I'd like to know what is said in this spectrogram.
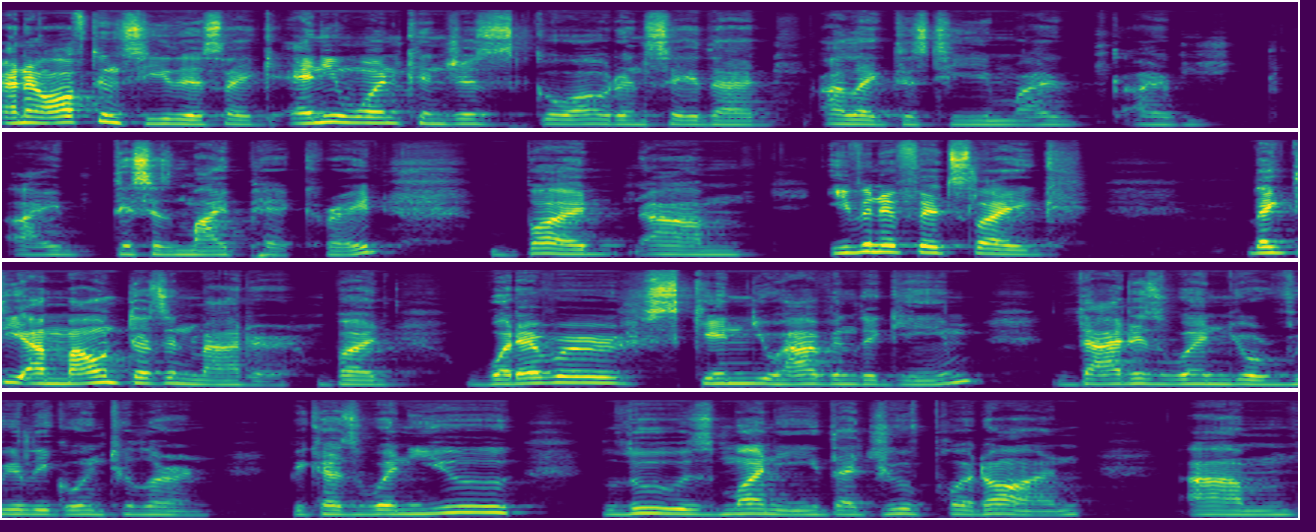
and I often see this like anyone can just go out and say that I like this team. I I I this is my pick, right? But um even if it's like like the amount doesn't matter, but whatever skin you have in the game, that is when you're really going to learn. Because when you lose money that you've put on, um,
